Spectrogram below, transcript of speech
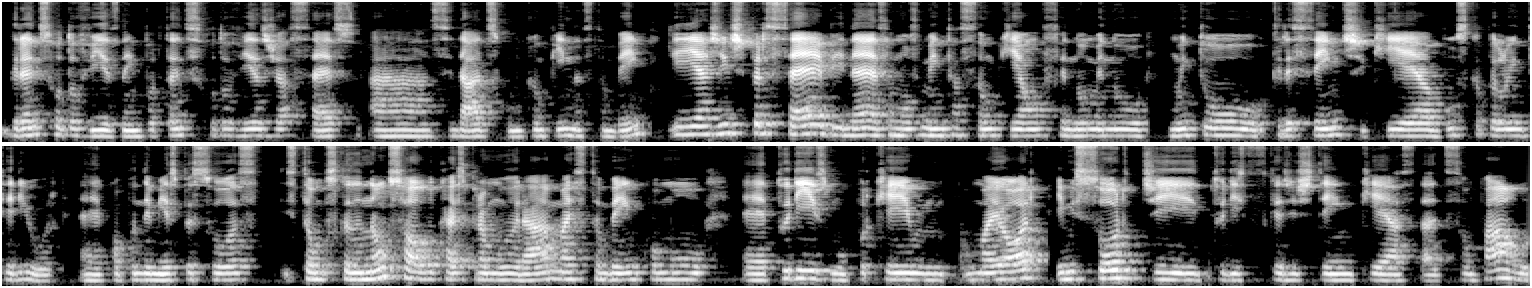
grandes rodovias, né, importantes rodovias de acesso a cidades como Campinas também. E a gente percebe né, essa movimentação que é um fenômeno muito crescente, que é a busca pelo interior. É, com a pandemia, as pessoas estão buscando não só locais para morar, mas também como é, turismo, porque o maior emissor de turistas que a gente tem, que é a cidade de São Paulo,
